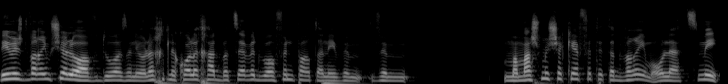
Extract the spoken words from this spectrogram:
ואם יש דברים שלא עבדו, אז אני הולכת לכל אחד בצוות באופן פרטני וממש משקפת את הדברים, או לעצמי,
